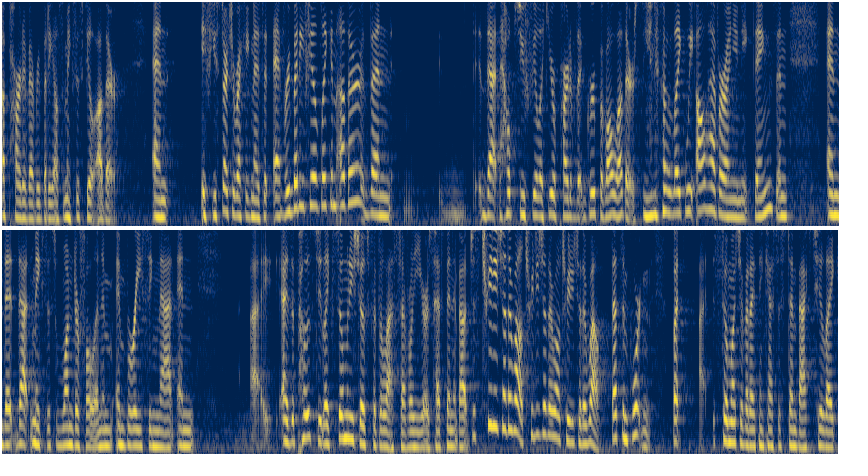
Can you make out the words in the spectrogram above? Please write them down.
a part of everybody else. It makes us feel other. And if you start to recognize that everybody feels like an other, then that helps you feel like you're part of that group of all others. You know, like we all have our own unique things, and and that that makes us wonderful. And em- embracing that, and uh, as opposed to like so many shows for the last several years have been about just treat each other well, treat each other well, treat each other well. That's important, but uh, so much of it I think has to stem back to like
